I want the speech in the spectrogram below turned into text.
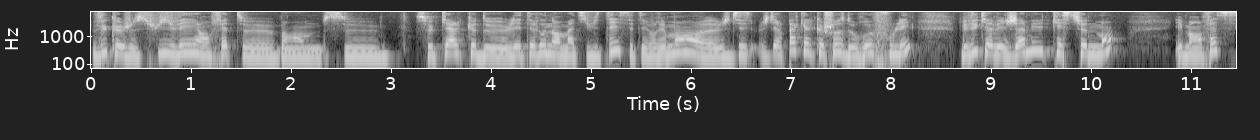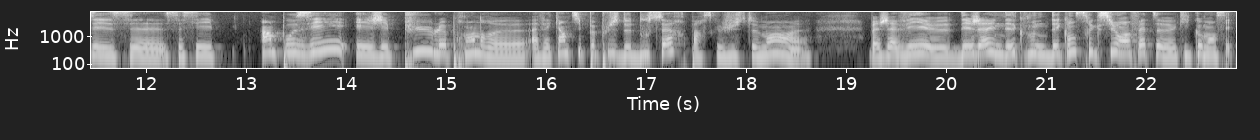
vu que je suivais en fait euh, ben, ce, ce calque de l'hétéronormativité. C'était vraiment, euh, je, dis- dirais pas quelque chose de refoulé, mais vu qu'il n'y avait jamais eu de questionnement, et ben en fait ça s'est imposé et j'ai pu le prendre euh, avec un petit peu plus de douceur parce que justement, bah, j'avais déjà une décon- déconstruction en fait qui commençait.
